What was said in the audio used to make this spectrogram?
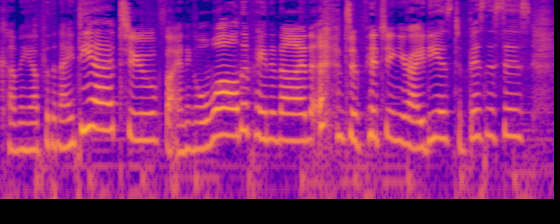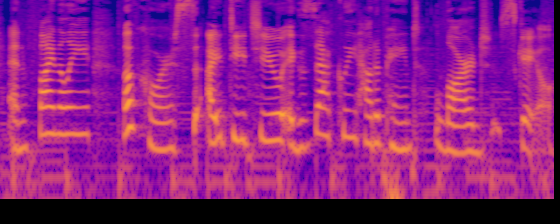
coming up with an idea to finding a wall to paint it on to pitching your ideas to businesses. And finally, of course, I teach you exactly how to paint large scale.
